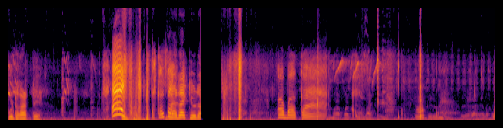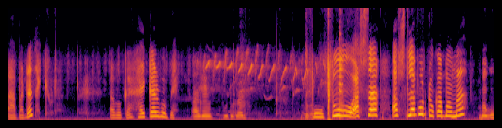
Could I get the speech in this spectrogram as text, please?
कुठं काढतोय? हाय कर बाबा. अगं फोटो काढ. फोटो असा असला फोटो का मामा? बघू.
